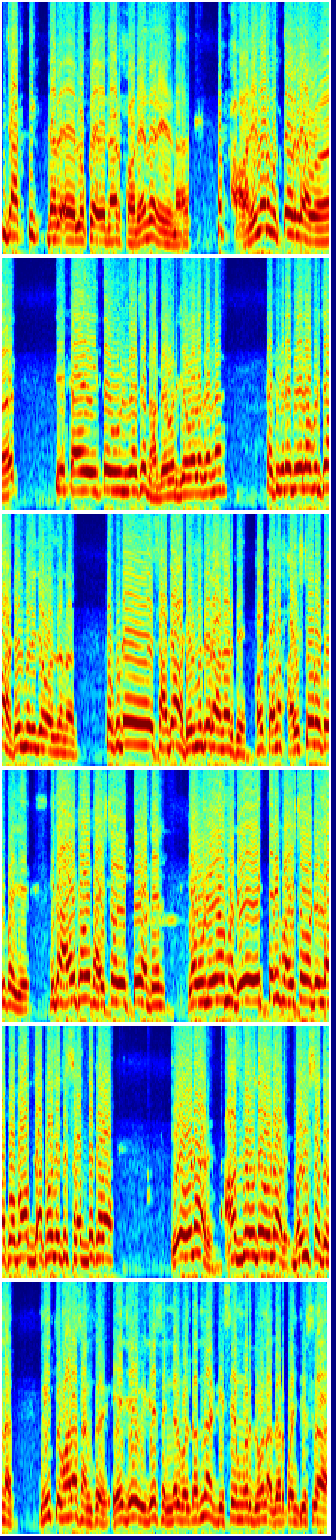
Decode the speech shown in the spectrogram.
जागतिक लोक येणार फॉरेनर येणार तर फॉरेनर उतरल्यावर ते काय इथे उलव्याच्या धाब्यावर जेवायला जाणार? का तिकडे बेलापूरच्या हॉटेलमध्ये जेवायला जाणार? तर कुठे साध्या हॉटेलमध्ये राहणार ते? हो त्यांना फाईव्ह स्टार हॉटेल पाहिजे. इथं आहे का हो फाईव्ह स्टार एक तरी हॉटेल या उलव्यामध्ये एक तरी फाईव्ह स्टार हॉटेल दाखवा बाप दाखवण्याचे श्राद्ध करा. हे होणार. आज ना उद्या होणार. भविष्यात होणार. मी तुम्हाला सांगतोय हे जे विजय सिंगल बोलतात ना डिसेंबर दोन हजार पंचवीस ला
